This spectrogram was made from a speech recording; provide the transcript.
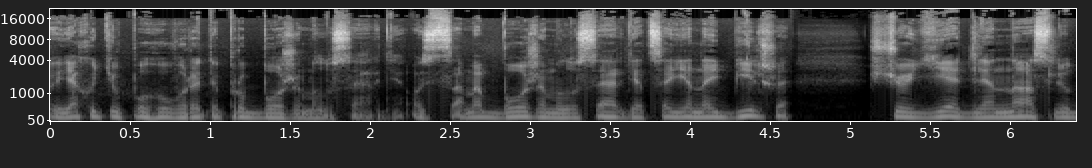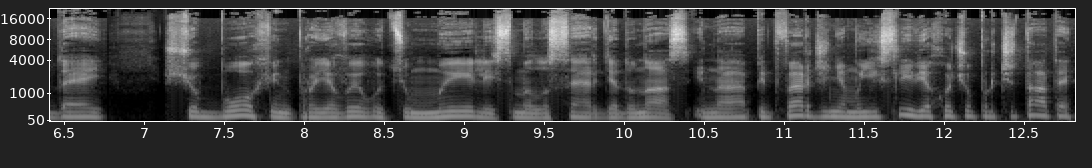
я хотів поговорити про Боже милосердя. Ось саме Боже милосердя це є найбільше, що є для нас, людей, що Бог він проявив цю милість, милосердя до нас. І на підтвердження моїх слів я хочу прочитати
